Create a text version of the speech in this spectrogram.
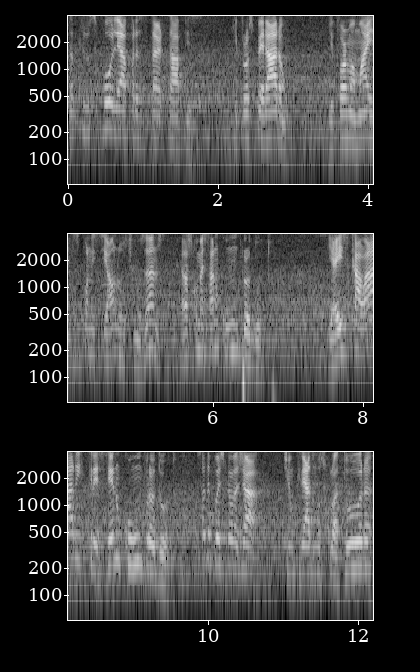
Tanto que se você for olhar para as startups que prosperaram de forma mais exponencial nos últimos anos, elas começaram com um produto. E aí escalaram e cresceram com um produto. Só depois que elas já tinham criado musculatura,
